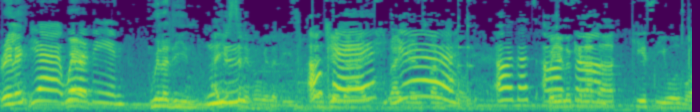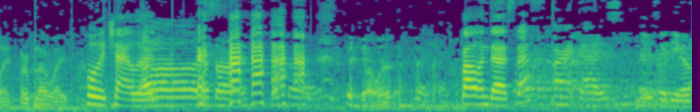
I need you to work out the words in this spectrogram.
Really? Yeah, Where? Willowdene. Willowdene. I used to live in Willowdene. Mm-hmm. Okay. Right yeah. there in Spanish Town. Oh, that's awesome. But you're looking at a you old boy, purple and white. Holy childhood. Ah, that's alright. That's alright. Found us. That's all right, guys. New video.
